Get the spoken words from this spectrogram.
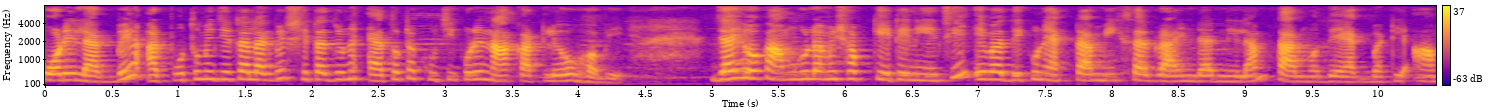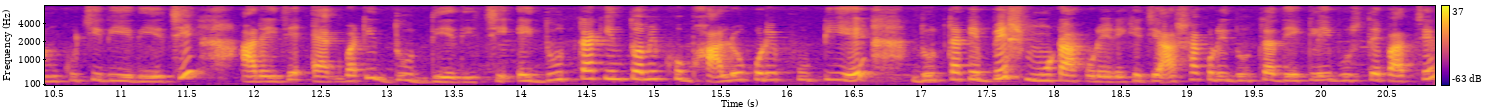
পরে লাগবে, আর প্রথমে যেটা লাগবে সেটার জন্য এতটা কুচি করে না কাটলেও হবে। যাই হোক আমগুলো আমি সব কেটে নিয়েছি। এবার দেখুন, একটা মিক্সার গ্রাইন্ডার নিলাম। তার মধ্যে এক বাটি আম কুচি দিয়ে দিয়েছি আর এই যে এক বাটি দুধ দিয়ে দিচ্ছি। এই দুধটা কিন্তু আমি খুব ভালো করে ফুটিয়ে দুধটাকে বেশ মোটা করে রেখেছি। আশা করি দুধটা দেখলেই বুঝতে পাচ্ছেন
